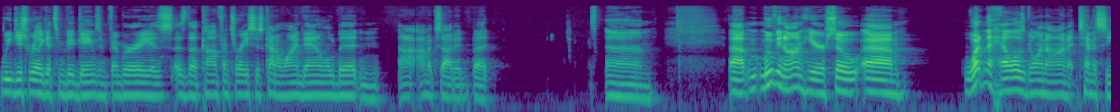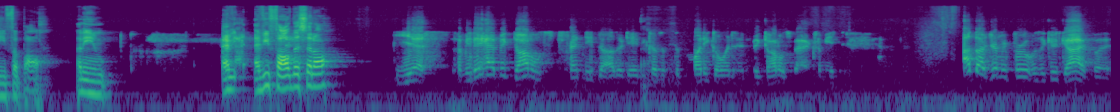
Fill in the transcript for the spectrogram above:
we just really get some good games in February as as the conference races kind of wind down a little bit, and uh, I'm excited. But um, uh, moving on here, so um, what in the hell is going on at Tennessee football? I mean, have have you followed this at all? Yes. I mean, they had McDonald's trending the other day because of the money going in McDonald's bags. I mean, I thought Jeremy Pruitt was a good guy, but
